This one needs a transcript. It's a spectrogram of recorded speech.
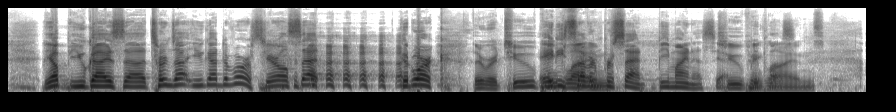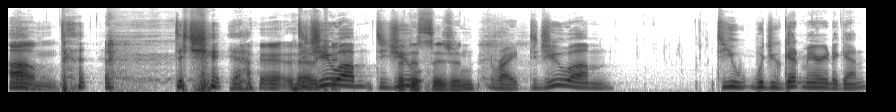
yep, you guys. Uh, turns out you got divorced. You're all set. Good work. There were two pink Eighty-seven lines. percent. B minus. Yeah, two B pink plus. lines. Um, Did you? Yeah. Did you? Um. Did you? the decision? Right. Did you? Um. Do you? Would you get married again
